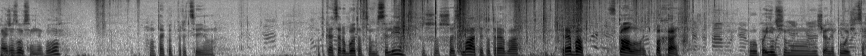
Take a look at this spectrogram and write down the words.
Майже зовсім не було. Отак от працюємо. Така ця робота в цьому селі. Що- Щось мати, то треба, треба вкалувати, пахати. Бо по-іншому нічого не вийде.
